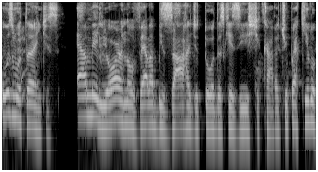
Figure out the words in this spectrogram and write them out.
Os Mutantes é a melhor novela bizarra de todas que existe, cara. Tipo, aquilo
